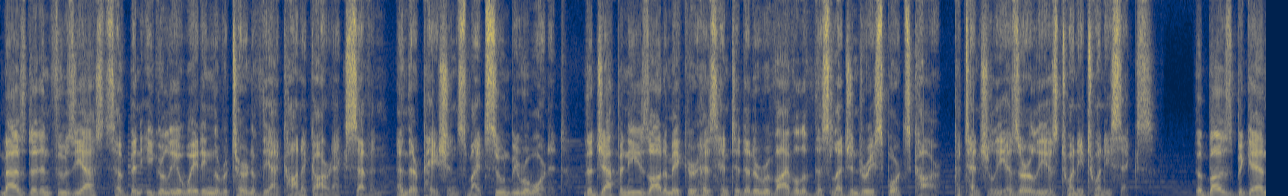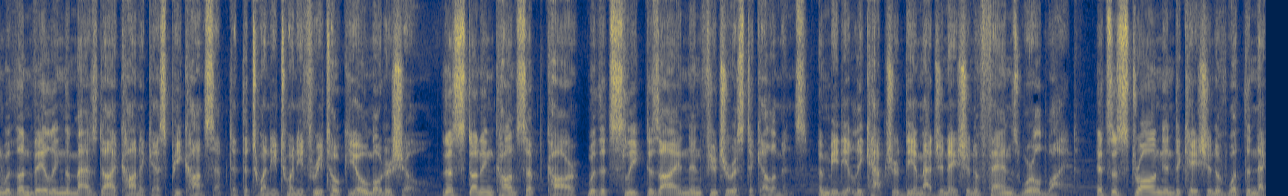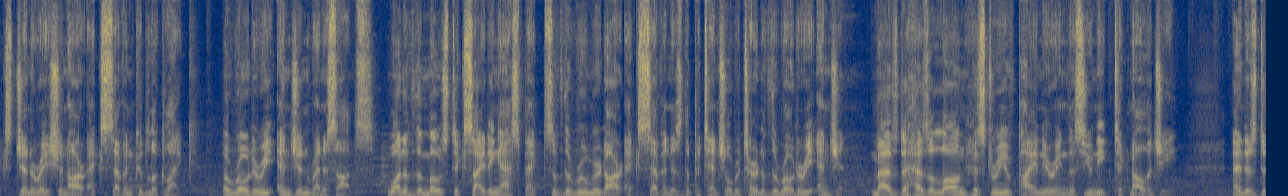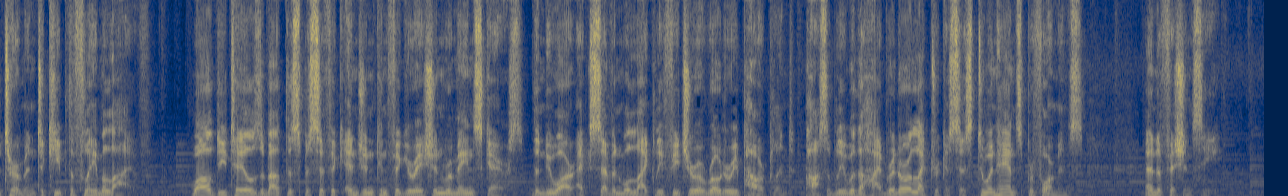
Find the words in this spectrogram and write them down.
Mazda enthusiasts have been eagerly awaiting the return of the iconic RX-7, and their patience might soon be rewarded. The Japanese automaker has hinted at a revival of this legendary sports car, potentially as early as 2026. The buzz began with unveiling the Mazda iconic SP concept at the 2023 Tokyo Motor Show. This stunning concept car, with its sleek design and futuristic elements, immediately captured the imagination of fans worldwide. It's a strong indication of what the next generation RX-7 could look like. A rotary engine renaissance. One of the most exciting aspects of the rumored RX-7 is the potential return of the rotary engine. Mazda has a long history of pioneering this unique technology and is determined to keep the flame alive. While details about the specific engine configuration remain scarce, the new RX-7 will likely feature a rotary power plant, possibly with a hybrid or electric assist to enhance performance and efficiency.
